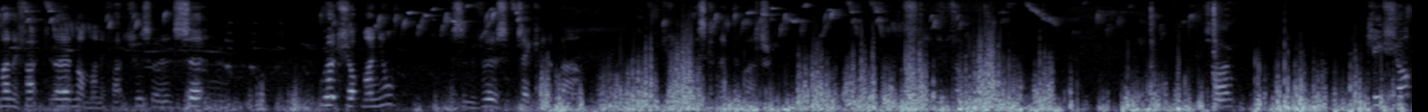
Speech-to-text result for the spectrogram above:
manufacturer, uh, not manufacturers, a certain workshop manual. It's the reverse of taking it apart. Don't forget to disconnect the battery. Standard. So, key shot.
